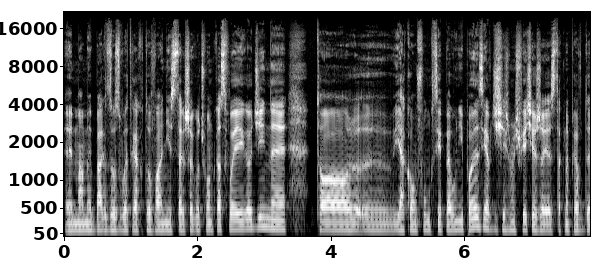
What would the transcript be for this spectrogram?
E, mamy bardzo złe traktowanie starszego członka swojej rodziny. To, e, jaką funkcję pełni poezja w dzisiejszym świecie, że jest tak naprawdę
